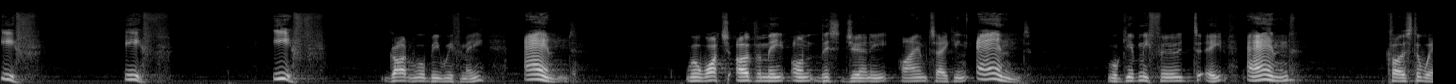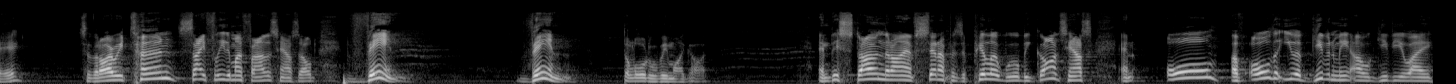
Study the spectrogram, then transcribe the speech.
if, if, if God will be with me and will watch over me on this journey I am taking and will give me food to eat and clothes to wear so that I return safely to my father's household, then, then the Lord will be my God. And this stone that I have set up as a pillar will be God's house, and all of all that you have given me, I will give you a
